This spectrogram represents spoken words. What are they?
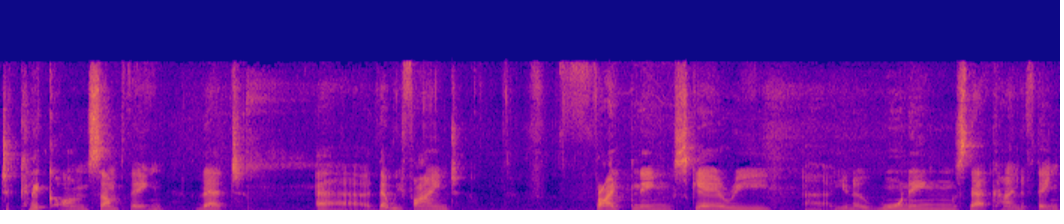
to click on something that uh, that we find frightening, scary, uh, you know, warnings, that kind of thing,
